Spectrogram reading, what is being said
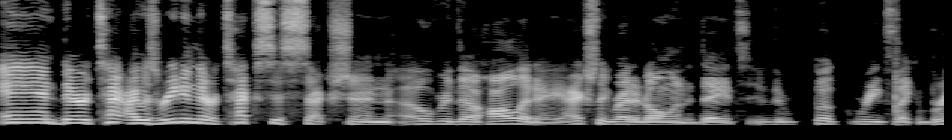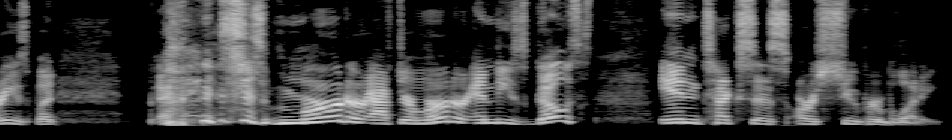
And their te- I was reading their Texas section over the holiday. I actually read it all in a day. It's the book reads like a breeze, but it's just murder after murder, and these ghosts in Texas are super bloody.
